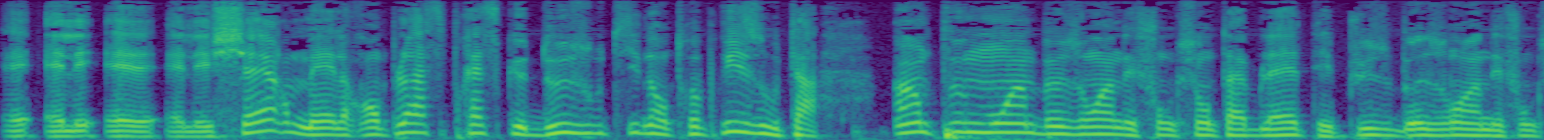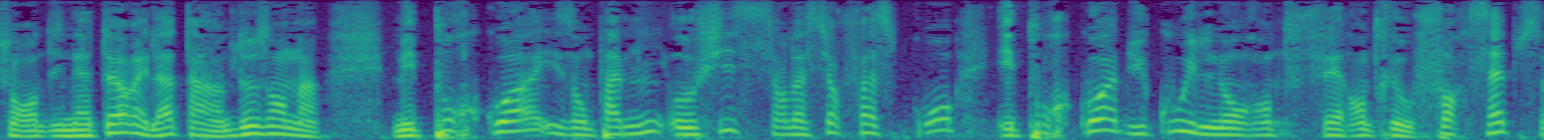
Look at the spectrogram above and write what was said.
elle, est, elle, est chère, mais elle remplace presque deux outils d'entreprise où tu as un peu moins besoin des fonctions tablettes et plus besoin des fonctions ordinateur. Et là, tu as un deux en un. Mais pourquoi ils n'ont pas mis Office sur la Surface Pro et pourquoi du coup ils l'ont fait rentrer au forceps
